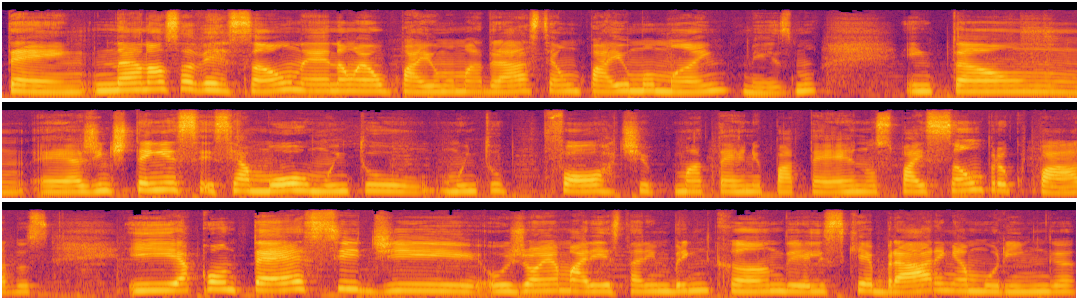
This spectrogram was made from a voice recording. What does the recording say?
Tem. Na nossa versão, né, não é um pai e uma madrasta, é um pai e uma mãe mesmo. Então, é, a gente tem esse, esse amor muito, muito forte, materno e paterno. Os pais são preocupados. E acontece de o João e a Maria estarem brincando e eles quebrarem a moringa.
